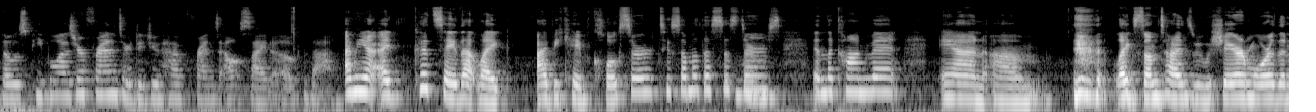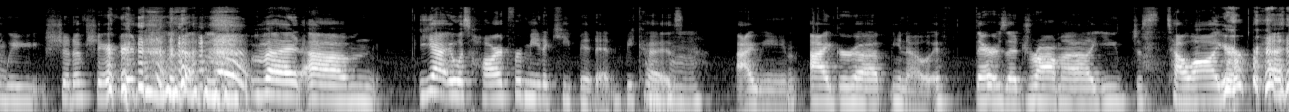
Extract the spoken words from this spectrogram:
those people as your friends, or did you have friends outside of that? I mean, I could say that like I became closer to some of the sisters Mm-hmm. in the convent, and um, like sometimes we would share more than we should have shared. but um, yeah, it was hard for me to keep it in because Mm-hmm. I mean, I grew up, you know, if there's a drama, you just tell all your friends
